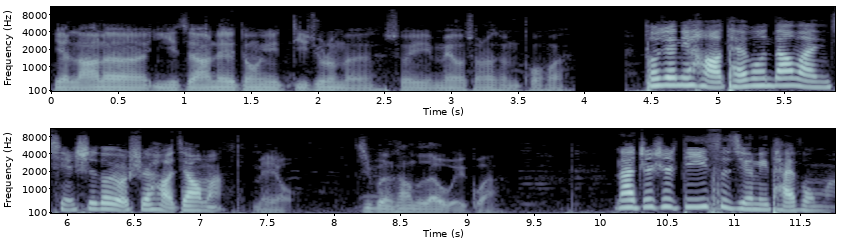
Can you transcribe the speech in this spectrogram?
也拿了椅子啊那些东西抵住了门，所以没有受到什么破坏。同学你好，台风当晚你寝室都有睡好觉吗？没有，基本上都在围观。那这是第一次经历台风吗？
